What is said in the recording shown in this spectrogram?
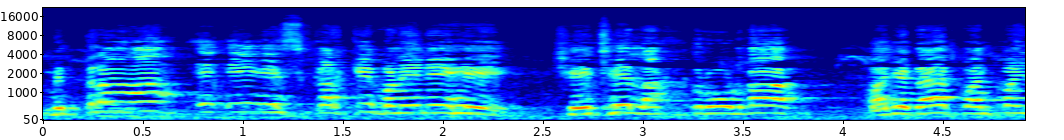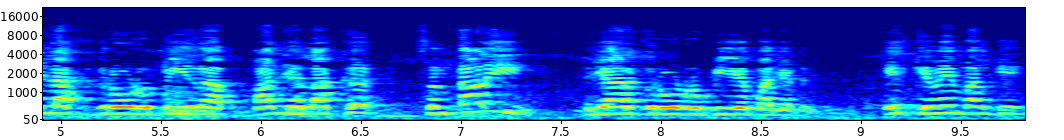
ਮਿੱਤਰਾ, ਇਹ ਇਸ ਕਰਕੇ ਬਣੇ ਨੇ ਇਹ 6-6 ਲੱਖ ਕਰੋੜ ਦਾ ਬਜਟ ਹੈ 5-5 ਲੱਖ ਕਰੋੜ ਰੁਪਏ ਦਾ 5 ਲੱਖ 47 ਹਜ਼ਾਰ ਕਰੋੜ ਰੁਪਏ ਬਜਟ ਇਹ ਕਿਵੇਂ ਬਣ ਗਏ?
